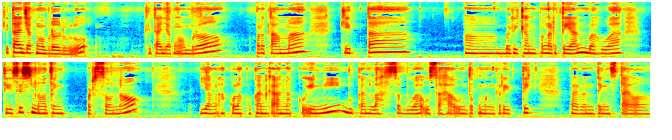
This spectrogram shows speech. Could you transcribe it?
kita ajak ngobrol dulu. Kita ajak ngobrol. Pertama, kita uh, berikan pengertian bahwa this is nothing personal. Yang aku lakukan ke anakku ini bukanlah sebuah usaha untuk mengkritik parenting style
